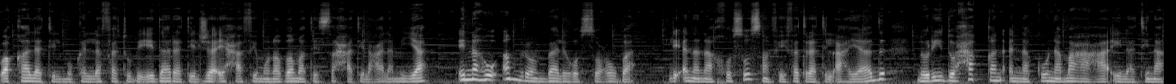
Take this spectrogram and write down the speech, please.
وقالت المكلفة بإدارة الجائحة في منظمة الصحة العالمية إنه أمر بالغ الصعوبة لأننا خصوصا في فترة الأعياد نريد حقا أن نكون مع عائلتنا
